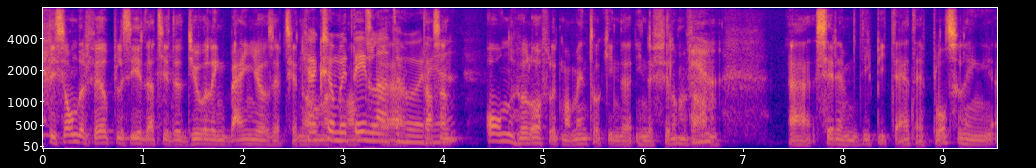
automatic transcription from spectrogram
het is zonder veel plezier dat je de dueling banjo's hebt genomen. Ga ik zo meteen want, laten horen. Dat is ja? een ongelooflijk moment ook in de, in de film van ja. uh, serendipiteit. Hè. Plotseling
